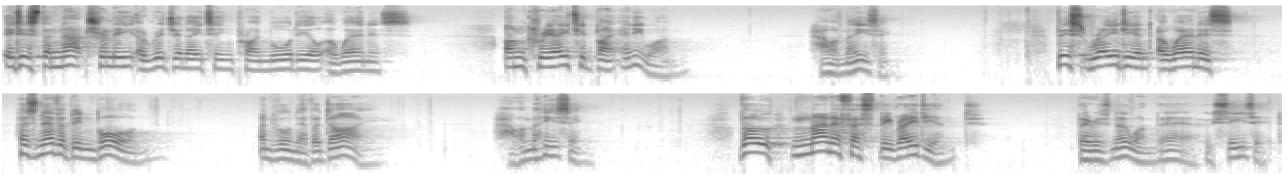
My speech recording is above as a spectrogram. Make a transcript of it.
It is the naturally originating primordial awareness, uncreated by anyone. How amazing! This radiant awareness has never been born and will never die. How amazing! Though manifestly radiant, there is no one there who sees it.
